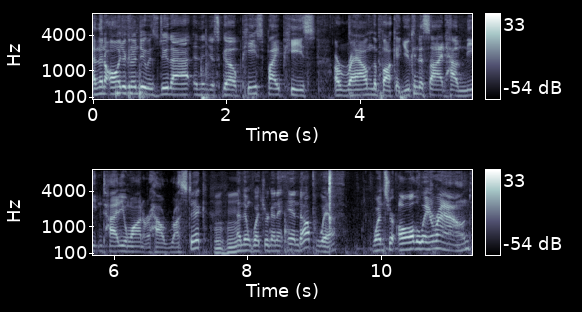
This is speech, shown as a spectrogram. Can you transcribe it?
And then all you're going to do is do that and then just go piece by piece around the bucket. You can decide how neat and tidy you want or how rustic. And then what you're going to end up with, once you're all the way around,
